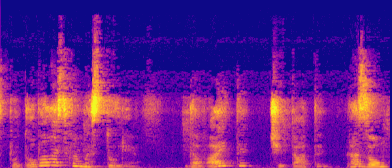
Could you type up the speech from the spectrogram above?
Сподобалась вам історія? Давайте читати разом.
